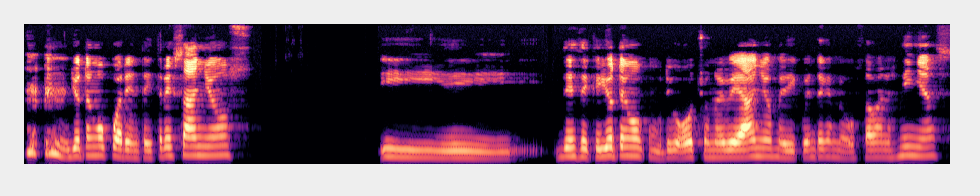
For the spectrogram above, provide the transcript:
yo tengo 43 años y desde que yo tengo, como digo, 8 o 9 años, me di cuenta que me gustaban las niñas.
